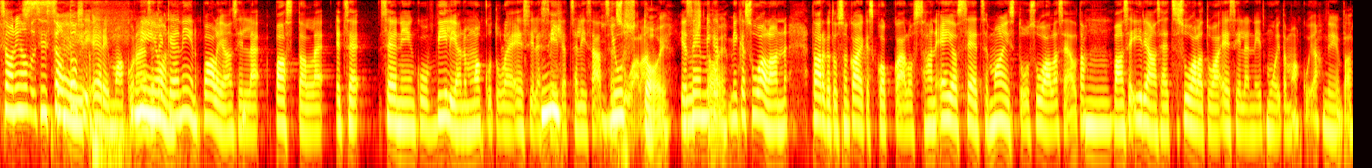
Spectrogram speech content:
Se on, ihan, siis se, Se on ei- tosi eri makuinen. Niin se on. tekee niin paljon sille pastalle, että se se niin kuin viljan maku tulee esille Niin. siitä, että sä lisäät sen Just suolan. toi, ja just se, mikä, toi. mikä suolan tarkoitus on kaikessa kokkailussahan, ei ole se, että se maistuu suolaselta, mm. vaan se idea on se, että se suola tuo esille niitä muita makuja. Niinpä.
